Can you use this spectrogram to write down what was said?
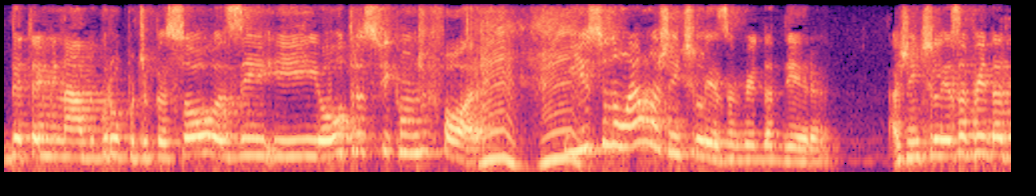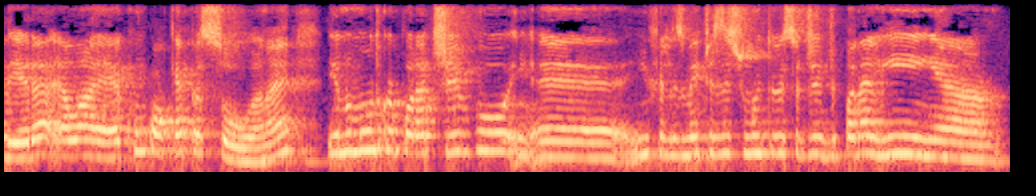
determinado grupo de pessoas e, e outras ficam de fora. E isso não é uma gentileza verdadeira. A gentileza verdadeira, ela é com qualquer pessoa, né? E no mundo corporativo, é, infelizmente, existe muito isso de, de, panelinha,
